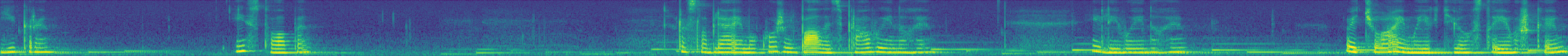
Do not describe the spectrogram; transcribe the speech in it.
ікри і стопи. Розслабляємо кожен палець правої ноги і лівої ноги. Відчуваємо, як тіло стає важким,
